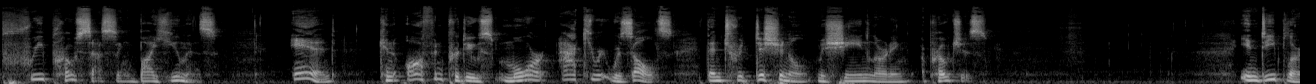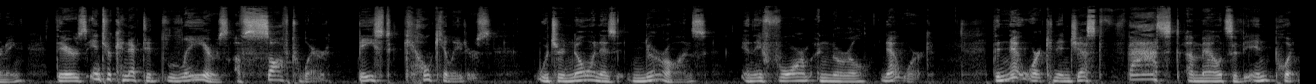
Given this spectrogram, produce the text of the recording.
pre processing by humans and can often produce more accurate results than traditional machine learning approaches. In deep learning, there's interconnected layers of software based calculators, which are known as neurons, and they form a neural network. The network can ingest vast amounts of input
